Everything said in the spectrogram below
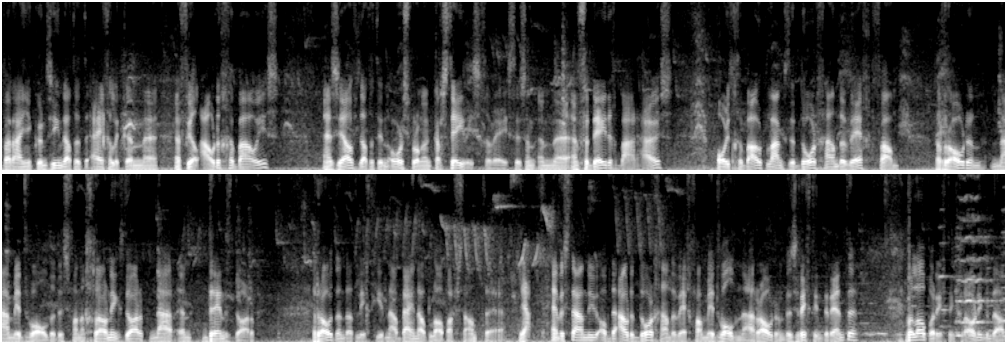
waaraan je kunt zien dat het eigenlijk een, een veel ouder gebouw is. En zelfs dat het in oorsprong een kasteel is geweest. Dus een, een, een verdedigbaar huis, ooit gebouwd langs de doorgaande weg van Roden naar Midwolde. Dus van een Groningsdorp naar een Drentsdorp. Roden, dat ligt hier nou bijna op loopafstand. Uh, ja. En we staan nu op de oude doorgaande weg van Midwolde naar Roden, dus richting Drenthe. We lopen richting Groningen dan.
